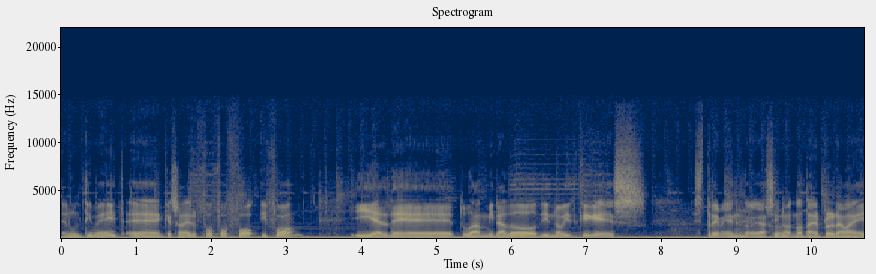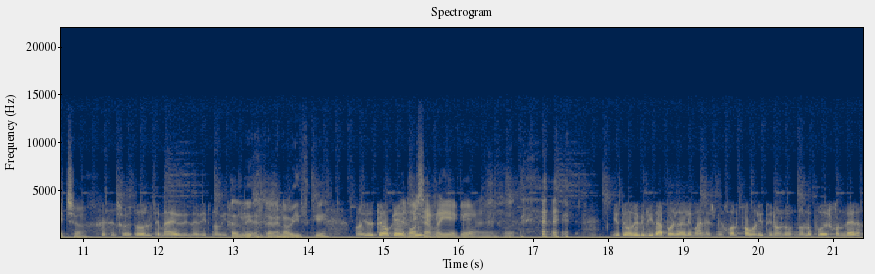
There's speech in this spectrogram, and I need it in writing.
en Ultimate, eh, que son el Fo, Fo, Fo y Fo, y el de tu admirado Dirk Nowitzki, que es tremendo, ¿eh? así no, no el programa hecho. Sobre todo el tema de, de Dirk Nowitzki. El, tema de Nowitzki. Bueno, yo tengo que. ¿Cómo se ríe? Qué va, ¿eh? yo tengo debilidad por el alemán, es mi jugador favorito y no lo, no lo puedo esconder.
